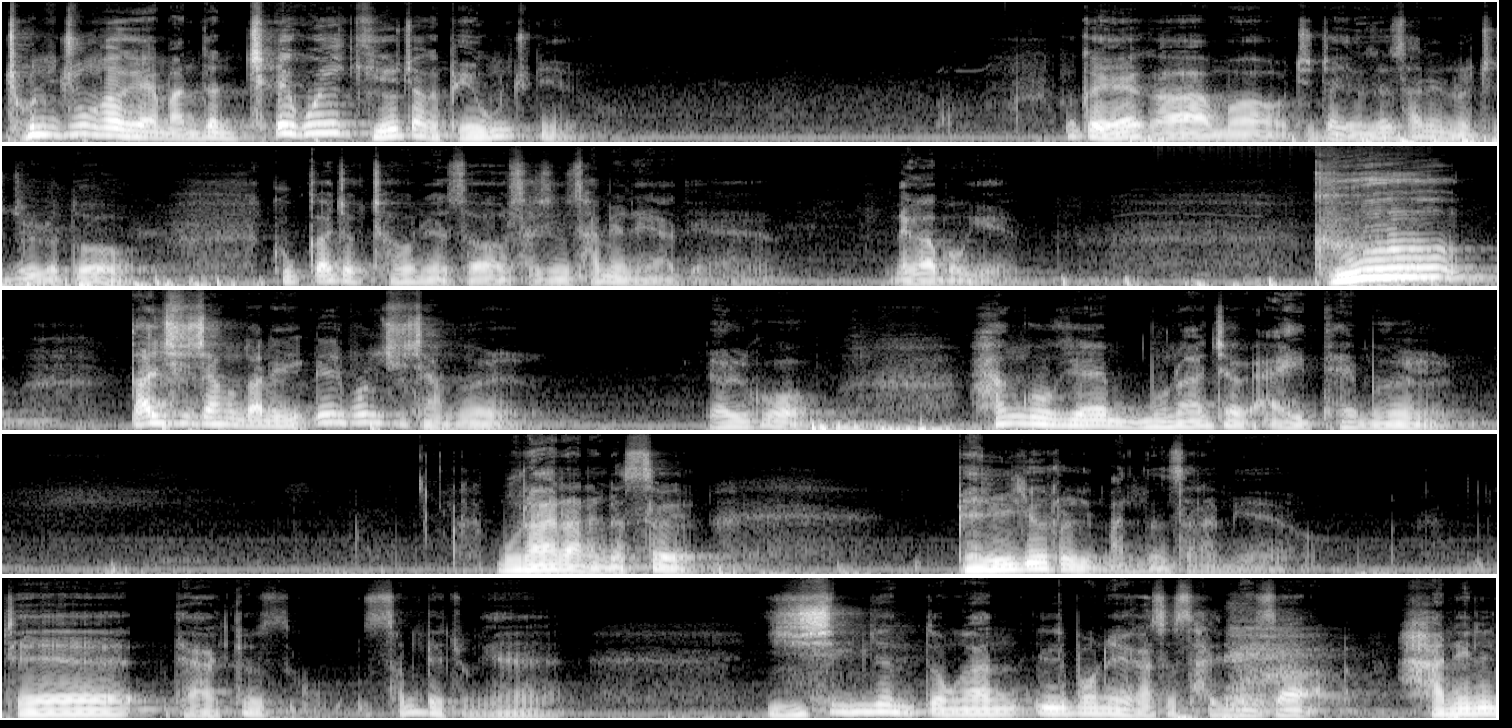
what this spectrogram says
존중하게 만든 최고의 기여자가 배용준이에요. 그러니까 얘가 뭐 진짜 연쇄살인을 저질러도 국가적 차원에서 사실 사면해야 돼. 내가 보기엔. 그 딴 시장도 아닌 일본 시장을 열고 한국의 문화적 아이템을 문화라는 것을 밸류를 만든 사람이에요. 제 대학교 선배 중에 20년 동안 일본에 가서 살면서 한일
